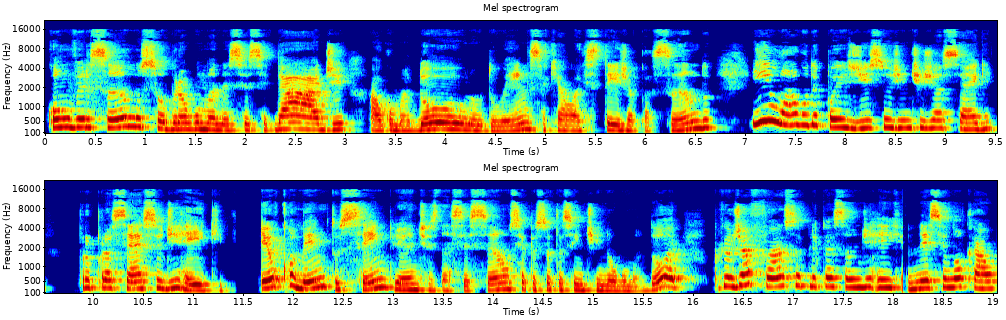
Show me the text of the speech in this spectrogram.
conversamos sobre alguma necessidade, alguma dor ou doença que ela esteja passando, e logo depois disso a gente já segue para o processo de reiki. Eu comento sempre antes da sessão se a pessoa está sentindo alguma dor, porque eu já faço aplicação de reiki nesse local,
